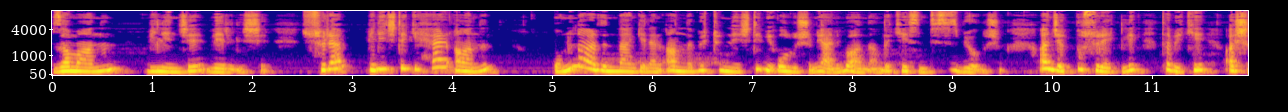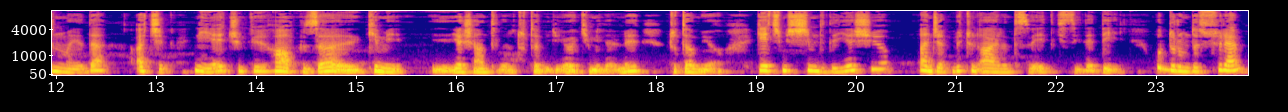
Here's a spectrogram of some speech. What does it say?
zamanın bilince verilişi. Sürem bilinçteki her anın onun ardından gelen anla bütünleştiği bir oluşum. Yani bu anlamda kesintisiz bir oluşum. Ancak bu süreklilik tabii ki aşınmaya da açık. Niye? Çünkü hafıza kimi yaşantıları tutabiliyor, kimilerini tutamıyor. Geçmiş şimdi de yaşıyor ancak bütün ayrıntısı ve etkisiyle değil. Bu durumda sürem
